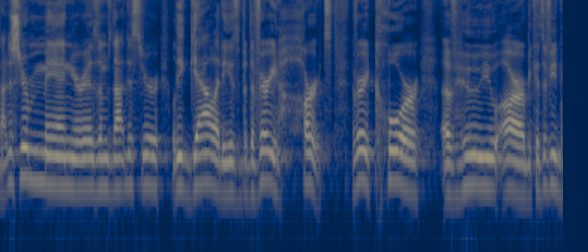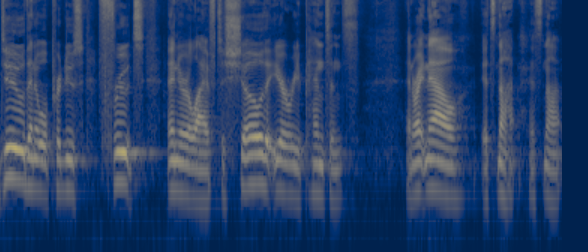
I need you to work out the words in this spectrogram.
not just your mannerisms, not just your legalities, but the very heart, the very core of who you are. Because if you do, then it will produce fruits in your life to show that you're repentant. And right now, it's not. It's not.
